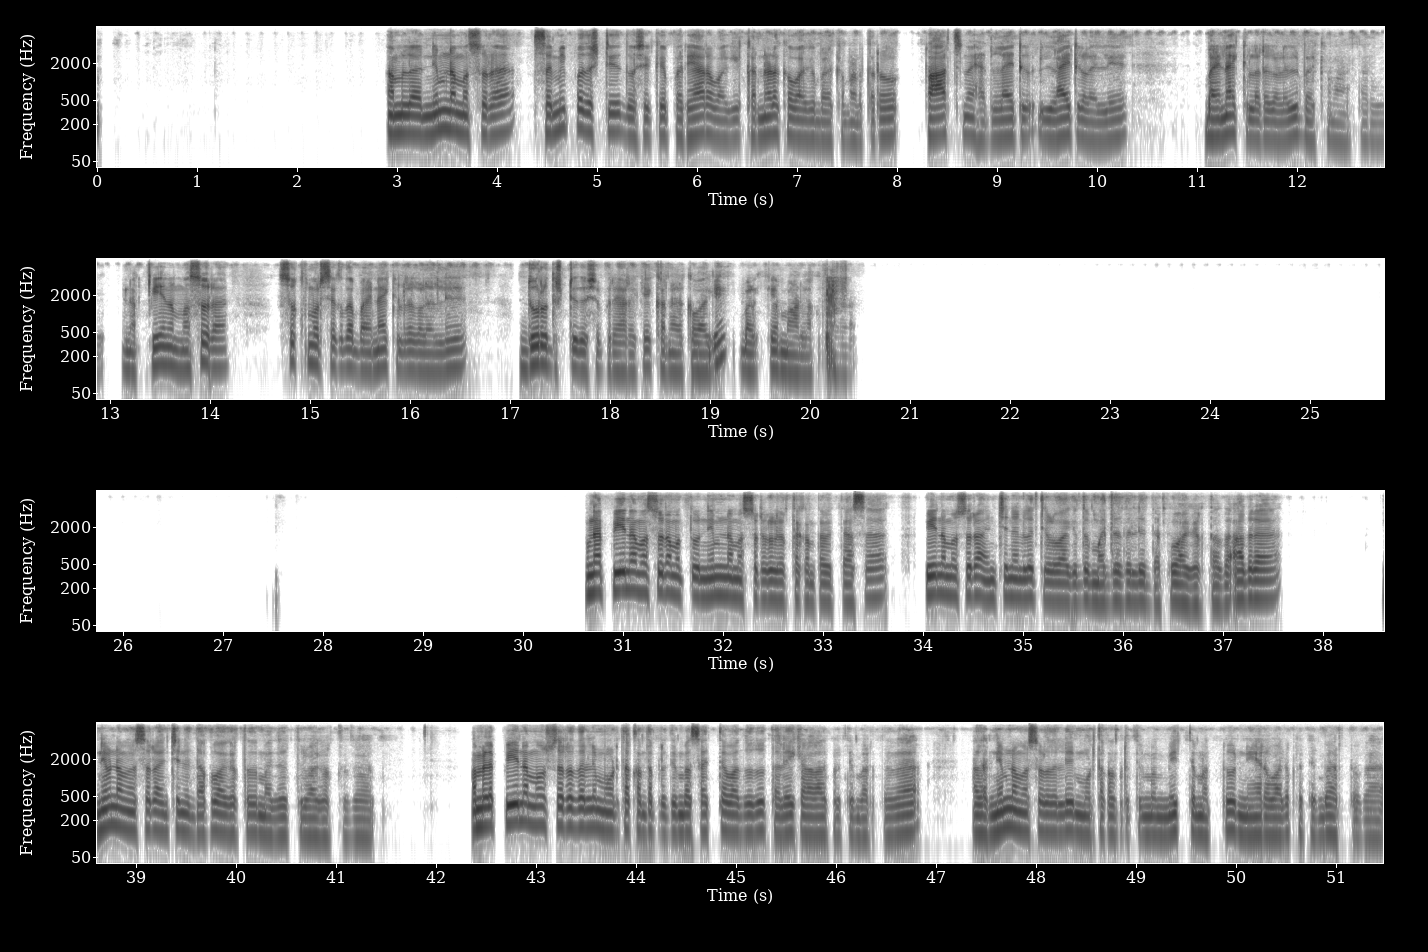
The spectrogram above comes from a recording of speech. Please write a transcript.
ಆಮೇಲೆ ನಿಮ್ನ ಮಸೂರ ಸಮೀಪ ದೃಷ್ಟಿ ದೋಷಕ್ಕೆ ಪರಿಹಾರವಾಗಿ ಕನ್ನಡಕವಾಗಿ ಬಳಕೆ ಮಾಡ್ತಾರೋ. ಟಾರ್ಚ್ನ ಹೆಡ್ಲೈಟ್, ಲೈಟ್ಗಳಲ್ಲಿ, ಬೈನಾಕ್ಯುಲರ್ಗಳಲ್ಲಿ ಬಳಕೆ ಮಾಡ್ತಾರೆ. ಇನ್ನು ಪೇನ ಮಸೂರ ಸೂಕ್ಷ್ಮರ್ಶಕದ ಬೈನಾಕ್ಯುಲರ್ಗಳಲ್ಲಿ ದೂರದೃಷ್ಟಿ ದೋಷ ಪರಿಹಾರಕ್ಕೆ ಕನ್ನಡಕವಾಗಿ ಬಳಕೆ ಮಾಡಲಾಗ್ತದೆ. ಇನ್ನ ಪೀನ ಮಸೂರ ಮತ್ತು ನಿಮ್ನ ಮಸೂರಗಳಿರ್ತಕ್ಕಂಥ ವ್ಯತ್ಯಾಸ. ಪೀನ ಮಸೂರ ಅಂಚಿನಲ್ಲಿ ತಿಳುವಾಗಿದ್ದು ಮಧ್ಯದಲ್ಲಿ ದಪ್ಪವಾಗಿರ್ತದೆ. ಆದ್ರೆ ನಿಮ್ನ ಮಸೂರ ಅಂಚಿನ ದಪ್ಪವಾಗಿರ್ತದೆ, ಮಧ್ಯದಲ್ಲಿ ತೆಳುವಾಗಿರ್ತದೆ. ಆಮೇಲೆ ಪೀನ ಮಸೂರದಲ್ಲಿ ಮೂಡ್ತಕ್ಕಂಥ ಪ್ರತಿಂಬ ಸತ್ಯವಾದದ್ದು ತಲೆ ಕೆಳಗಾದ ಪ್ರತಿಂಬ ಇರ್ತದೆ. ಆದ್ರೆ ನಿಮ್ನ ಮಸೂರದಲ್ಲಿ ಮೂಡ್ತಕ್ಕಂಥ ಪ್ರತಿಂಬ ಮಿಥ್ಯ ಮತ್ತು ನೇರವಾದ ಪ್ರತಿಂಬ ಇರ್ತದೆ.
